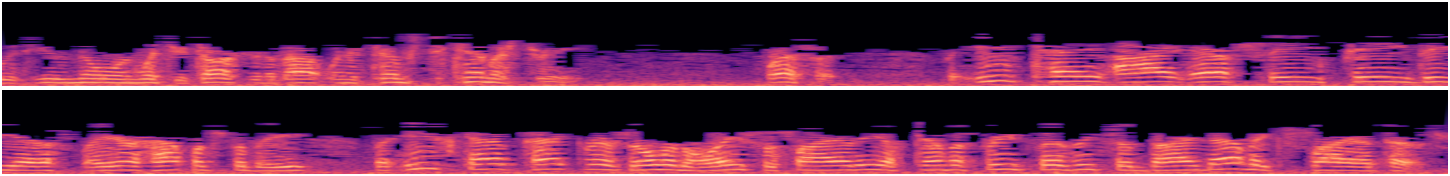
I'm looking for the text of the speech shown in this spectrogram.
with you knowing what you're talking about when it comes to chemistry? Listen, the E EKISCPDS there happens to be the East Cantankerous, Illinois Society of Chemistry, Physics, and Dynamics Scientists.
